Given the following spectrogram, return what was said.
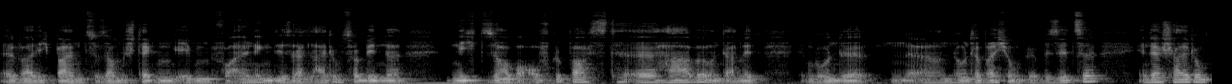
äh, weil ich beim Zusammenstecken eben vor allen Dingen dieser Leitungsverbinder nicht sauber aufgepasst äh, habe und damit im Grunde äh, eine Unterbrechung besitze in der Schaltung.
